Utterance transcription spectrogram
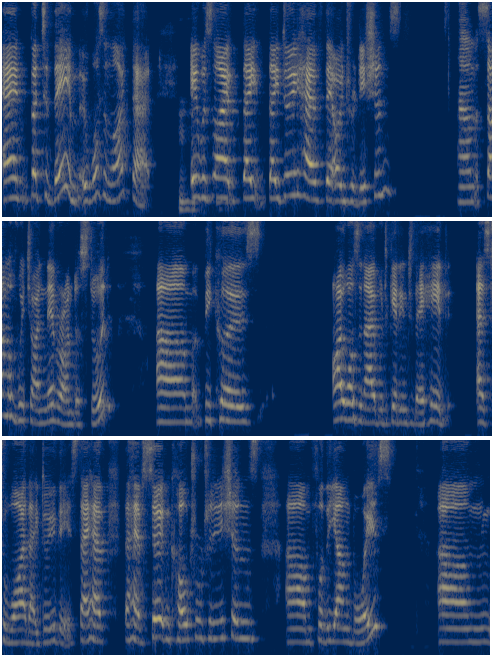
and but to them, it wasn't like that. Mm-hmm. It was like they they do have their own traditions, um, some of which I never understood um, because I wasn't able to get into their head as to why they do this. They have they have certain cultural traditions um, for the young boys, um,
